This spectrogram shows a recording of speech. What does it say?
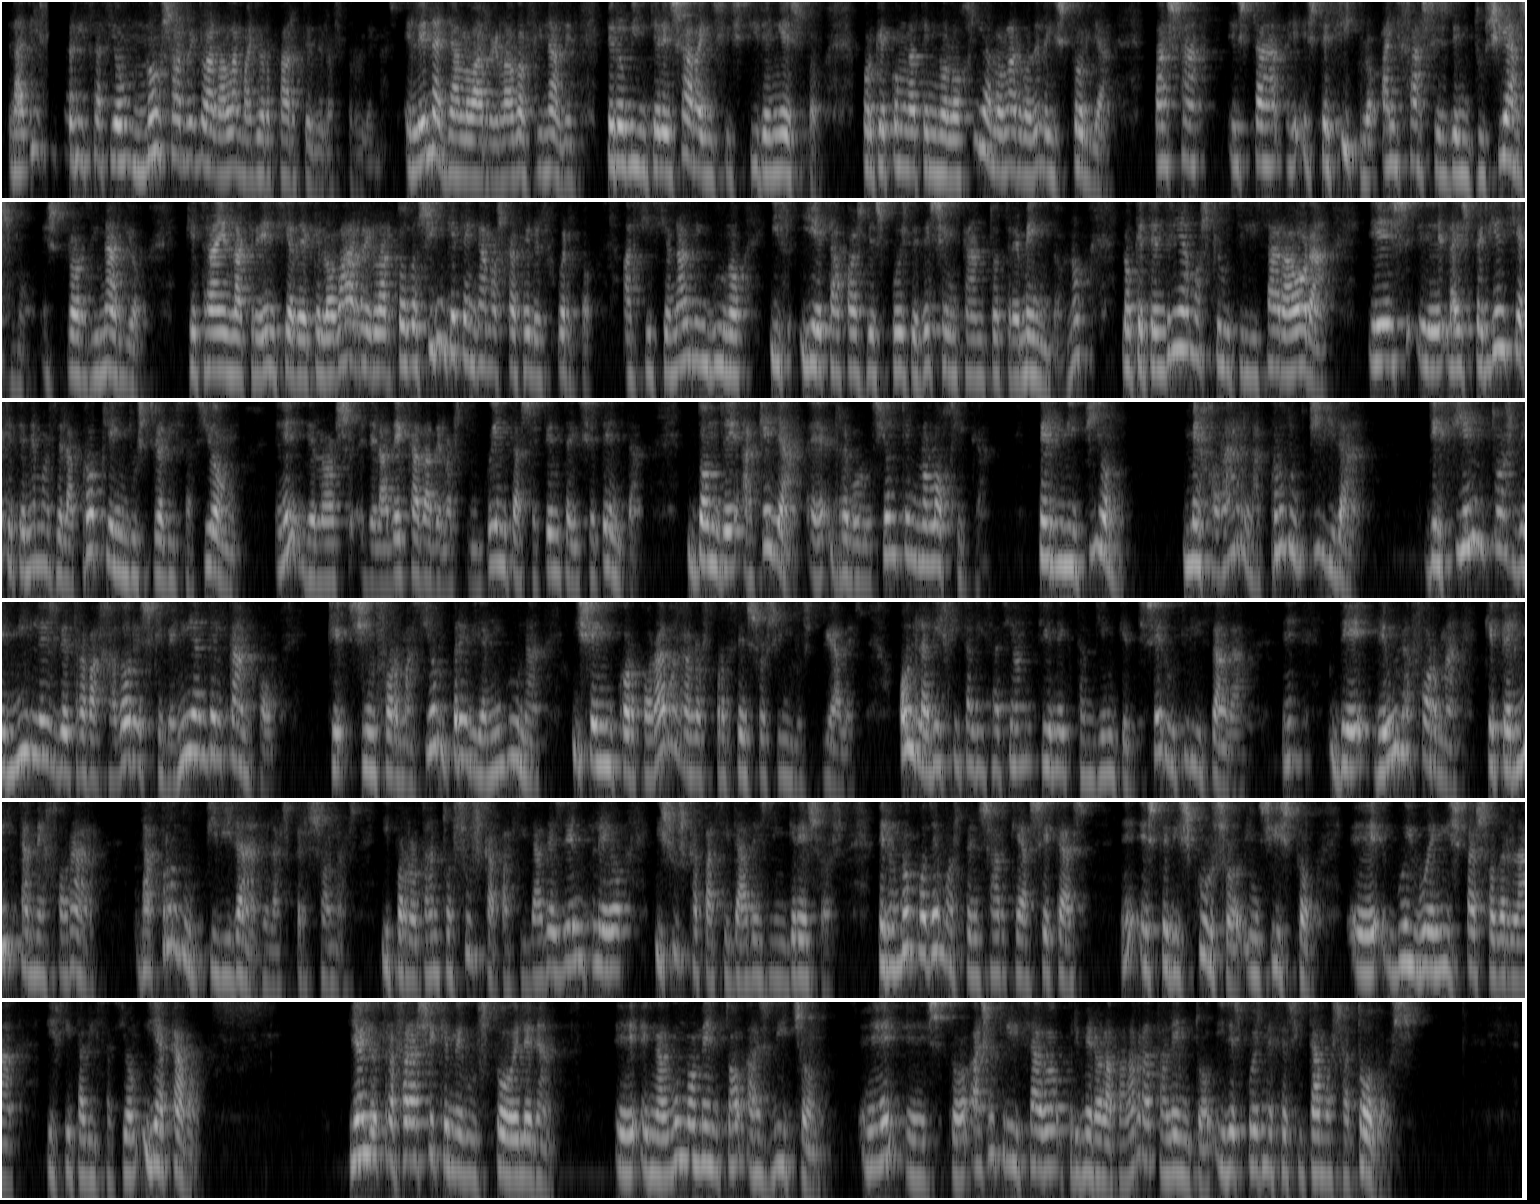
la digitalización nos arreglará la mayor parte de los problemas. Elena ya lo ha arreglado al final, pero me interesaba insistir en esto, porque con la tecnología a lo largo de la historia pasa este ciclo. Hay fases de entusiasmo extraordinario que traen la creencia de que lo va a arreglar todo sin que tengamos que hacer esfuerzo adicional ninguno y, etapas después de desencanto tremendo. ¿no? Lo que tendríamos que utilizar ahora es eh, la experiencia que tenemos de la propia industrialización ¿eh? de, los, de, la década de los 50, 70 y 70, donde aquella eh, revolución tecnológica permitió mejorar la productividad de cientos de miles de trabajadores que venían del campo, que sin formación previa ninguna, y se incorporaban a los procesos industriales. Hoy la digitalización tiene también que ser utilizada ¿eh? de, una forma que permita mejorar la productividad de las personas y por lo tanto sus capacidades de empleo y sus capacidades de ingresos. Pero no podemos pensar que a secas ¿eh? este discurso, insisto, eh, muy buenista sobre la digitalización. Y acabo. Y hay otra frase que me gustó, Elena. en algún momento has dicho, eh, esto, has utilizado primero la palabra talento y después necesitamos a todos.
